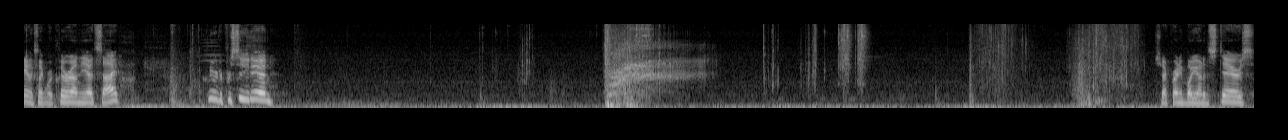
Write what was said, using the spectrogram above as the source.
Okay, looks like we're clear on the outside. Clear to proceed in. Check for anybody under the stairs.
